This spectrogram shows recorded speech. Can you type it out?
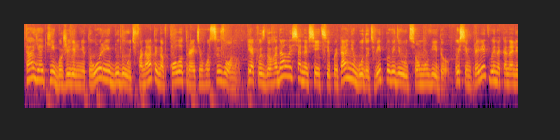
Та які божевільні теорії будують фанати навколо третього сезону? Як ви здогадалися, на всі ці питання будуть відповіді у цьому відео. Усім привіт! Ви на каналі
